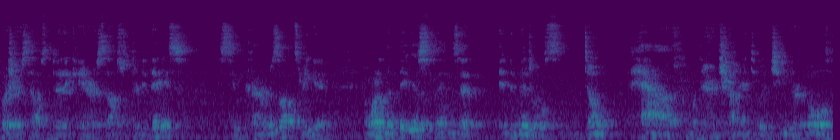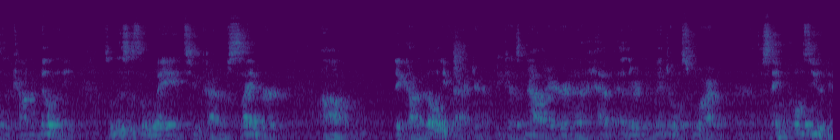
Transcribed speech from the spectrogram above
push ourselves and dedicate ourselves for 30 days, see what kind of results we get. And one of the biggest things that individuals don't have when they're trying to achieve their goals is accountability. So this is a way to kind of cyber um, the accountability factor because now you're going to have other individuals who are, have the same goals you do,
